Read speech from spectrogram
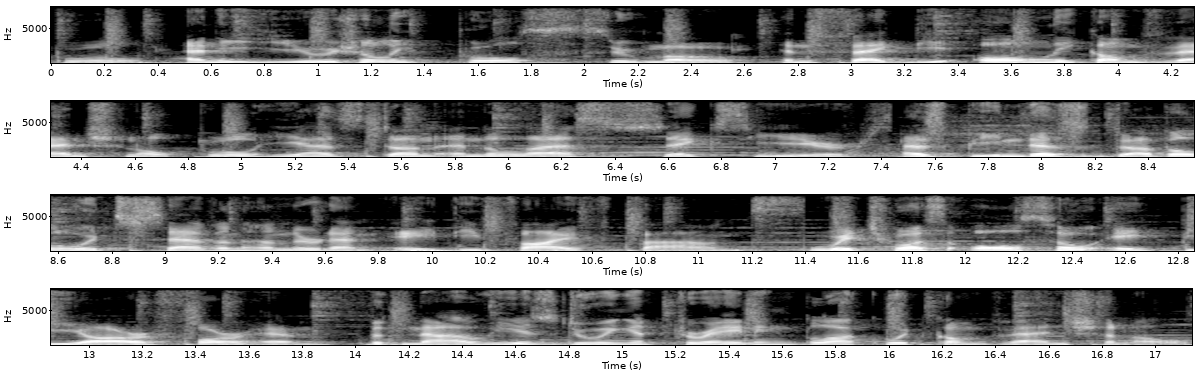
pull and he usually pulls sumo. In fact the only conventional pull he has done in the last 6 years has been this double with 785 pounds which was also a PR for him but now he is doing a training block with conventional.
